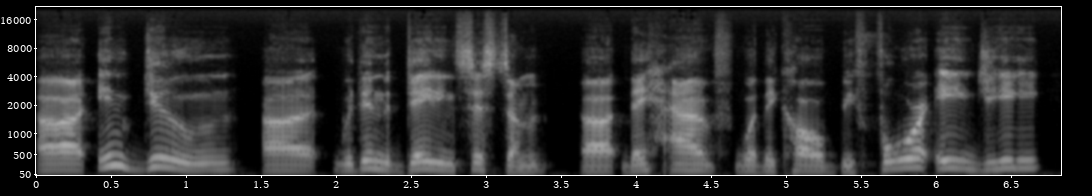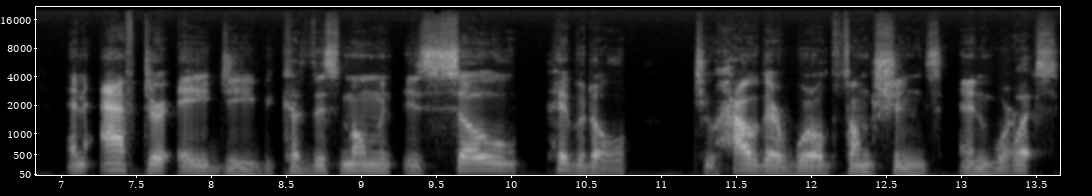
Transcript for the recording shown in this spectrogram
uh, in Dune, uh, within the dating system, uh, they have what they call before AG and after AG because this moment is so pivotal to how their world functions and works.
